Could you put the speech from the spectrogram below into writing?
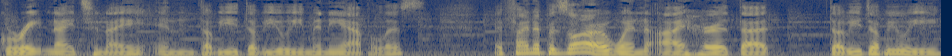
great night tonight in WWE Minneapolis. I find it bizarre when I heard that WWE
